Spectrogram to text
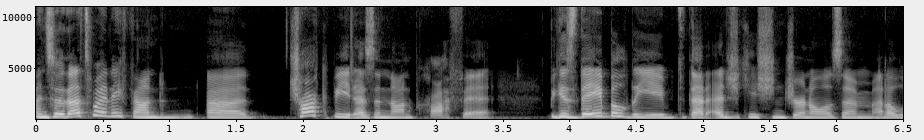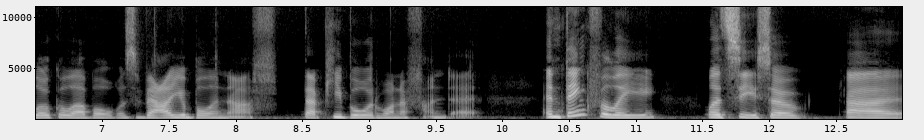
And so that's why they founded uh, Chalkbeat as a nonprofit because they believed that education journalism at a local level was valuable enough that people would want to fund it. And thankfully, let's see, so uh,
